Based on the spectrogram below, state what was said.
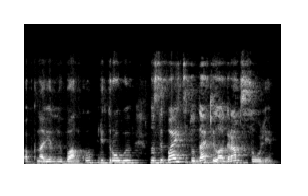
обыкновенную банку литровую, насыпаете туда килограмм соли.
